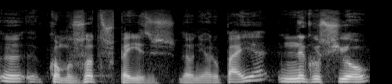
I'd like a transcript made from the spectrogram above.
eh, como os outros países da União Europeia, negociou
